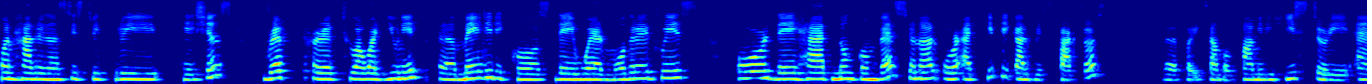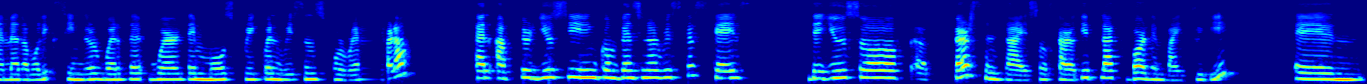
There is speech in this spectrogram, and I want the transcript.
163 patients referred to our unit uh, mainly because they were moderate risk or they had non-conventional or atypical risk factors. Uh, for example, family history and metabolic syndrome were the, were the most frequent reasons for referral. And after using conventional risk scales, the use of uh, percentiles of carotid plaque burden by 3D. And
